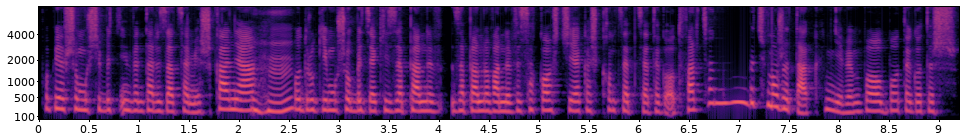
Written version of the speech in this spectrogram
po pierwsze musi być inwentaryzacja mieszkania, mhm. po drugie muszą być jakieś zaplany, zaplanowane wysokości, jakaś koncepcja tego otwarcia. Być może tak, nie wiem, bo, bo tego też.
